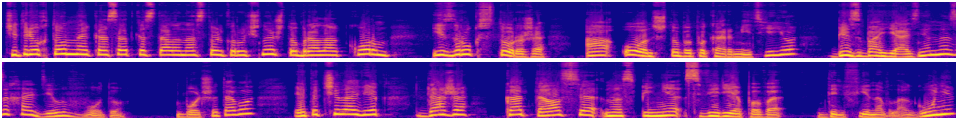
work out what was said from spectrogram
Четырехтонная касатка стала настолько ручной, что брала корм из рук сторожа, а он, чтобы покормить ее, безбоязненно заходил в воду. Больше того, этот человек даже катался на спине свирепого дельфина в лагуне,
